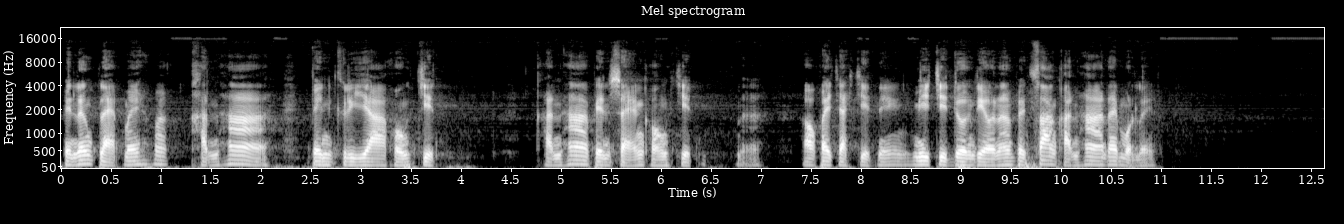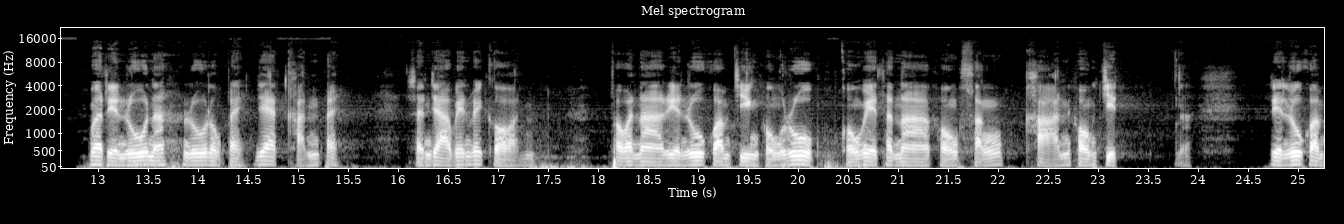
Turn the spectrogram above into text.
เป็นเรื่องแปลกไหมว่าขันห้าเป็นกริยาของจิต ขันห้าเป็นแสงของจิตนะออกไปจากจิตนี่มีจิตดวงเดียวนะเป็นสร้างขันห้าได้หมดเลย เมื่อเรียนรู้นะ รู้ลงไป แยกขันไป สัญญาเว้นไว้ก่อน ภาวนาเรียนรู้ความจริงของรูปของเวทนาของสังขารของจิตนะเรียนรู้ความ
